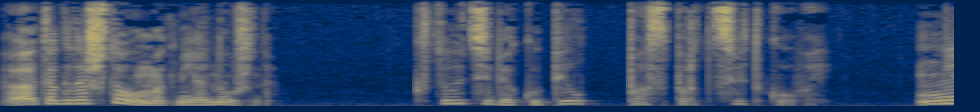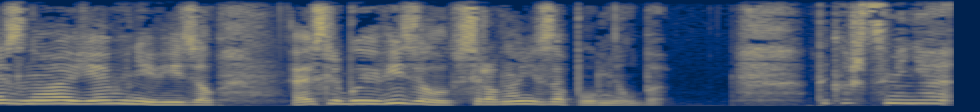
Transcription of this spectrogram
«А тогда что вам от меня нужно?» «Кто у тебя купил паспорт Цветковой?» «Не знаю, я его не видел. А если бы и видел, все равно не запомнил бы». «Ты, кажется, меня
